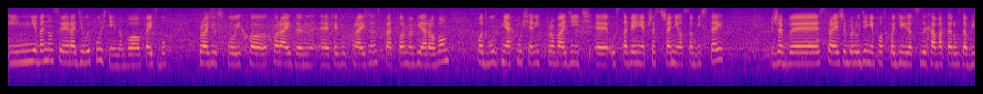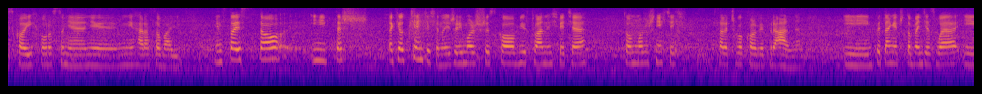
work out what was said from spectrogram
i nie będą sobie radziły później, no bo Facebook wprowadził swój Ho- Horizon, e, Facebook Horizon, platformę VR-ową. Po dwóch dniach musieli wprowadzić e, ustawienie przestrzeni osobistej, żeby sprawić, żeby ludzie nie podchodzili do cudzych awatarów za blisko i ich po prostu nie, nie, nie harasowali. Więc to jest to i też takie odcięcie się, no jeżeli możesz wszystko w wirtualnym świecie, to możesz nie chcieć wcale czegokolwiek w realnym. I pytanie, czy to będzie złe i,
